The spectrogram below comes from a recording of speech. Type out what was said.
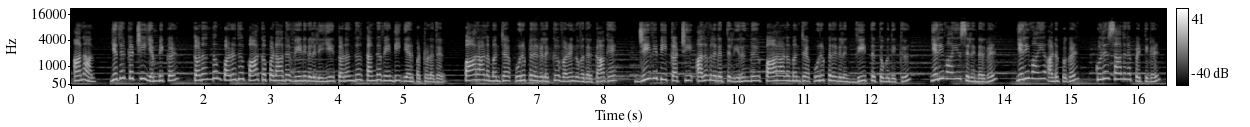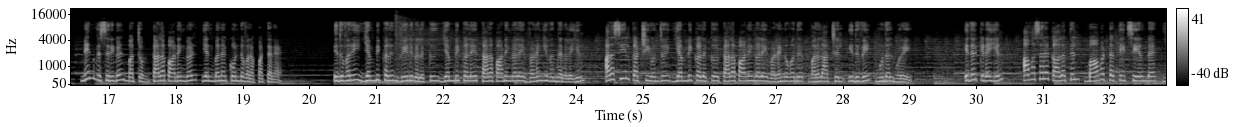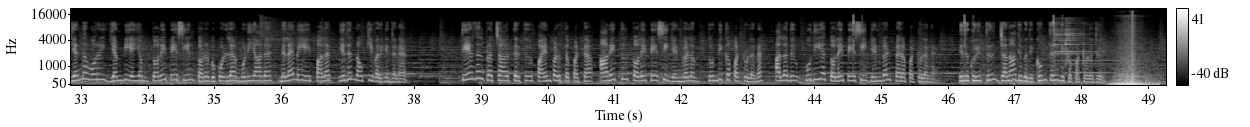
ஆனால் எதிர்க்கட்சி எம்பிக்கள் தொடர்ந்தும் பழுது பார்க்கப்படாத வீடுகளிலேயே தொடர்ந்து தங்க வேண்டி ஏற்பட்டுள்ளது. பாராளுமன்ற உறுப்பினர்களுக்கு வழங்குவதற்காக ஜேவிபி கட்சி அலுவலகத்தில் இருந்து பாராளுமன்ற உறுப்பினர்களின் வீட்டு தொகுதிக்கு எரிவாயு சிலிண்டர்கள் எரிவாயு அடுப்புகள் குளிர்சாதன பெட்டிகள் மின் விசிறிகள் மற்றும் தளபாடங்கள் என்பன கொண்டு வரப்பட்டன. இதுவரை எம்பிக்களின் வீடுகளுக்கு எம்பிக்களே தளபாடங்களை வழங்கி வந்த நிலையில் அரசியல் கட்சியொன்று எம்பிக்களுக்கு தளபாடங்களை வழங்குவது வரலாற்றில் இதுவே முதல் முறை. இதற்கிடையில் அவசர காலத்தில் மாவட்டத்தைச் சேர்ந்த எந்த ஒரு எம்பியையும் தொலைபேசியில் தொடர்பு கொள்ள முடியாத நிலைமையை பலர் எதிர்நோக்கி வருகின்றனர். தேர்தல் பிரச்சாரத்திற்கு பயன்படுத்தப்பட்ட அனைத்து தொலைபேசி எண்களும் துண்டிக்கப்பட்டுள்ளன அல்லது புதிய தொலைபேசி எண்கள் பெறப்பட்டுள்ளன. இது குறித்து ஜனாதிபதிக்கும் தெரிவிக்கப்பட்டுள்ளது.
